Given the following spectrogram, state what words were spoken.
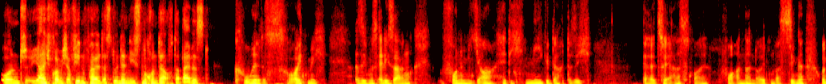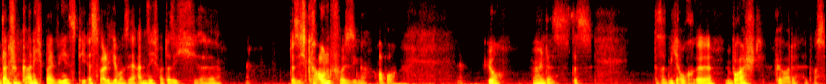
Und ja, ich freue mich auf jeden Fall, dass du in der nächsten Runde auch dabei bist. Cool, das freut mich. Also ich muss ehrlich sagen, vor einem Jahr hätte ich nie gedacht, dass ich äh, zuerst mal vor anderen Leuten was singe und dann schon gar nicht bei WSDS, weil ich immer sehr Ansicht war, dass ich, äh, dass ich grauenvoll singe. Aber ja, das, das, das hat mich auch äh, überrascht gerade etwas.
